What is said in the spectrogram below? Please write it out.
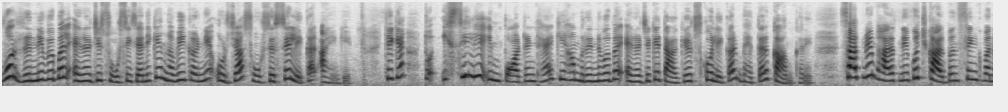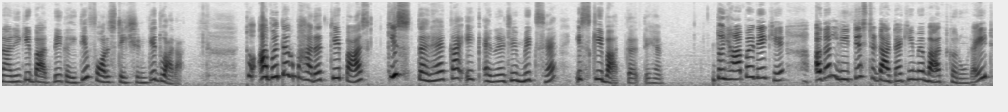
वो रिन्यूएबल एनर्जी सोर्सेज यानी कि नवीकरणीय ऊर्जा सोर्सेज से लेकर आएँगे। ठीक है? तो इसीलिए इंपॉर्टेंट है कि हम रिन्यूएबल एनर्जी के टारगेट्स को लेकर बेहतर काम करें। साथ में भारत ने कुछ कार्बन सिंक बनाने की बात भी कही थी फॉरेस्टेशन के द्वारा। तो अब तक भारत के पास किस तरह का एक एनर्जी मिक्स है, इसकी बात करते हैं। तो यहाँ पर देखिए, अगर लेटेस्ट डाटा की मैं बात करूँ राइट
